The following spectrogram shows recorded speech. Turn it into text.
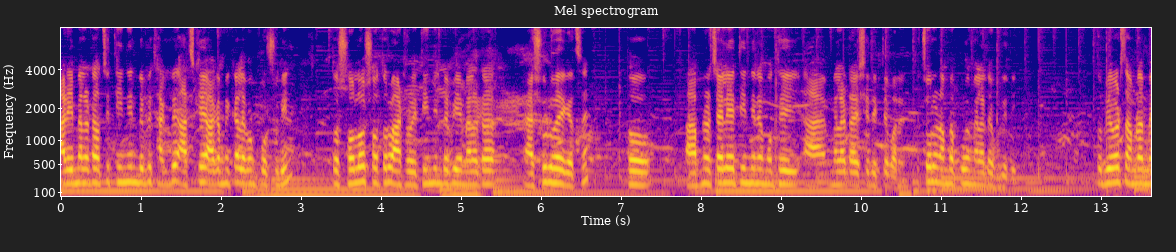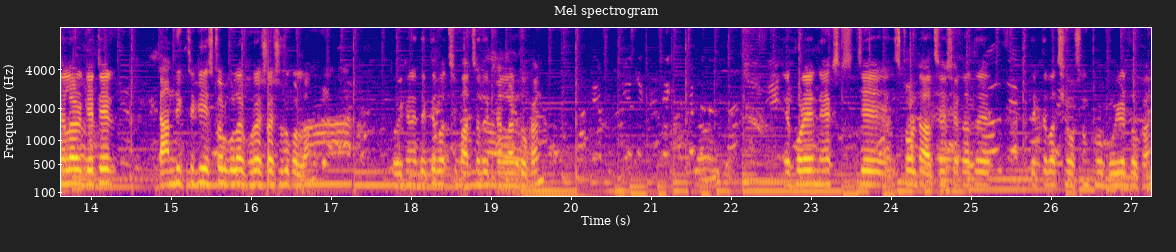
আর এই মেলাটা হচ্ছে তিন দিন ব্যাপী থাকবে আজকে, আগামীকাল এবং পরশু দিন। তো ষোলো, সতেরো, আঠেরো তিন দিন ব্যাপী এই মেলাটা শুরু হয়ে গেছে। তো আপনারা চাইলে তিন দিনের মধ্যেই মেলাটা এসে দেখতে পারেন। চলুন আমরা পুরো মেলাটা ঘুরে দেখি। তো ভিউয়ার্স আমরা মেলার গেটের ডান দিক থেকে স্টলগুলো ঘোরা শুরু করলাম। তো এখানে দেখতে পাচ্ছি বাচ্চাদের খেলনার দোকান। এরপরে নেক্সট যে স্টলটা আছে, সেটাতে দেখতে পাচ্ছি অসংখ্য বইয়ের দোকান।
